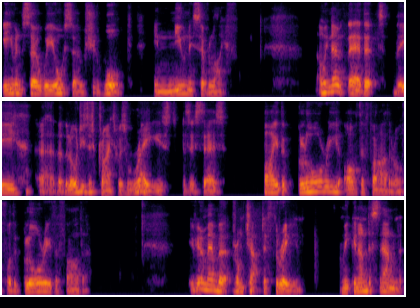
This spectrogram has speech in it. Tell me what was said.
even so we also should walk in newness of life. And we note there that the uh, that the Lord Jesus Christ was raised, as it says, by the glory of the Father or for the glory of the Father. If you remember from chapter 3, we can understand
